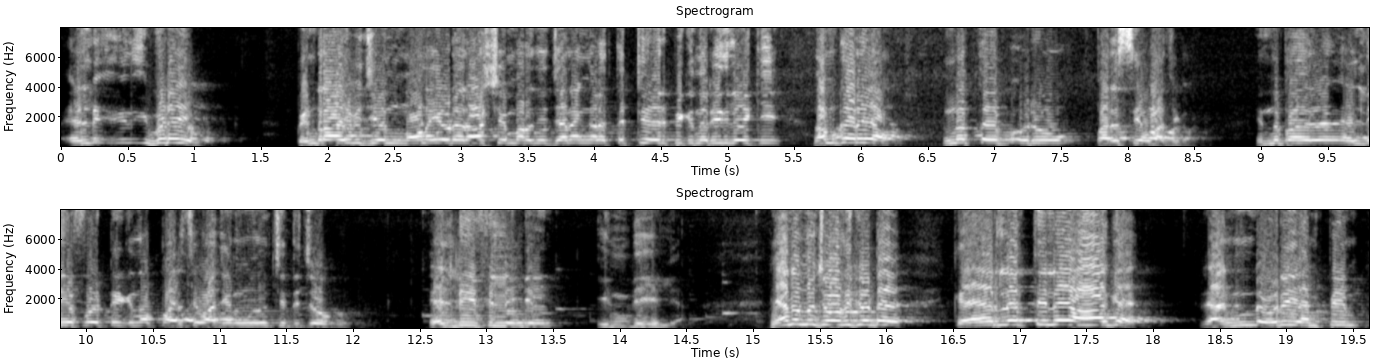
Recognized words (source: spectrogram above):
എൽ ഡി- ഇവിടെയും പിണറായി വിജയൻ നോണയുടെ രാഷ്ട്രീയം പറഞ്ഞ് ജനങ്ങളെ തെറ്റിദ്ധരിപ്പിക്കുന്ന രീതിയിലേക്ക് നമുക്കറിയാം ഇന്നത്തെ ഒരു പരസ്യവാചകം. ഇന്നിപ്പോ എൽ ഡി എഫ് ഇട്ടിരിക്കുന്ന പരസ്യവാചകം ചിന്തിച്ചു നോക്കൂ. എൽ ഡി എഫ് ഇല്ലെങ്കിൽ ഇന്ത്യയില്ല. ഞാനൊന്ന് ചോദിക്കട്ടെ കേരളത്തിലെ ആകെ രണ്ട് ഒരു എം പിയും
